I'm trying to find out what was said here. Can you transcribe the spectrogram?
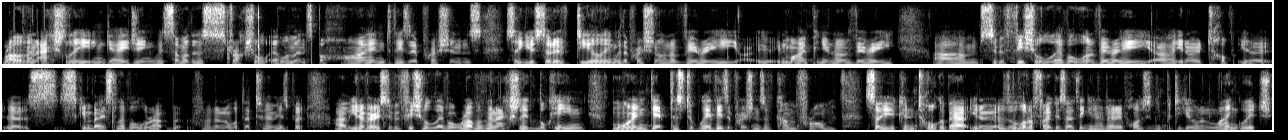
rather than actually engaging with some of the structural elements behind these oppressions. So you're sort of dealing with oppression on a very, uh, in my opinion, on a very um, superficial level, on a very, uh, you know, top, you know, uh, skin-based level. But I don't know what that term is, but uh, you know, very superficial level rather than actually looking more in depth as to where these oppressions have come from. So you can talk about, you know, there's a lot of focus, I think, in identity politics in particular on language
